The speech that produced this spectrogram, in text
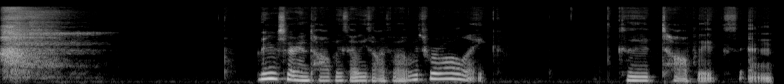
There are certain topics that we talked about, which were all like good topics and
